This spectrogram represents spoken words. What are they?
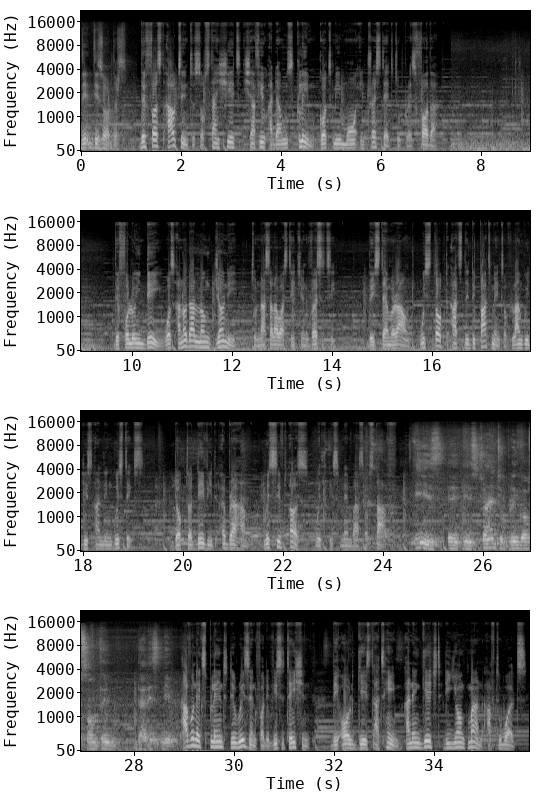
di- disorders The first outing to substantiate Shafiu Adamu's claim got me more interested to press further. The following day was another long journey to Nasarawa State University. This time around, we stopped at the Department of Languages and Linguistics. Dr. David Abraham received us with his members of staff. he is, is trying to bring up something that is new. Having explained the reason for the visitation, they all gazed at him and engaged the young man afterwards.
